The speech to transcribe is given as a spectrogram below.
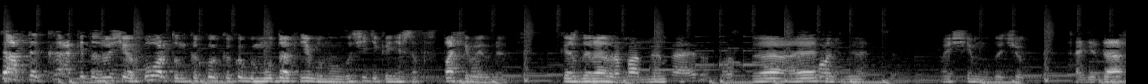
так-то как? Это же вообще Ховард, он какой, какой бы мудак не был, но в защите, конечно, вспахивает, блин. Каждый раз. Зарабатывает, да, это просто... Ну, Да, это, понял, блин, вообще мудачок. Адидас.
